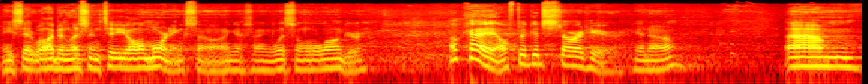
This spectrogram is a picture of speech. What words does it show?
And he said, Well, I've been listening to you all morning, so I guess I can listen a little longer. okay, off to a good start here, you know. Um,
